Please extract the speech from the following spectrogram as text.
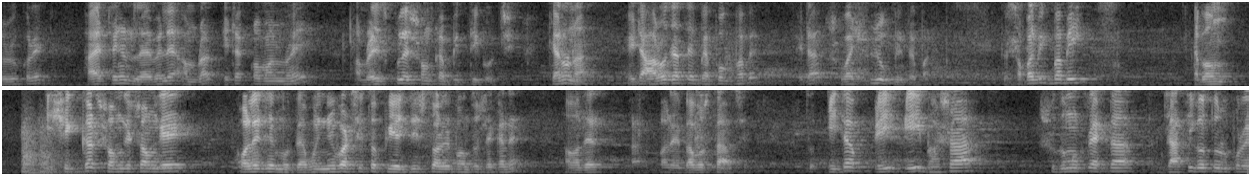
শুরু করে হায়ার সেকেন্ডারি লেভেলে আমরা এটা ক্রমান্বয়ে আমরা স্কুলের সংখ্যা বৃদ্ধি করছি। কেননা এটা আরও যাতে ব্যাপকভাবে এটা সবাই সুযোগ নিতে পারে। তো স্বাভাবিকভাবেই এবং এই শিক্ষার সঙ্গে সঙ্গে কলেজের মধ্যে এবং ইউনিভার্সিটি তো পিএইচডি স্তরের পর্যন্ত সেখানে আমাদের মানে ব্যবস্থা আছে। তো এটা এই এই ভাষা শুধুমাত্র একটা জাতিগতর উপরে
